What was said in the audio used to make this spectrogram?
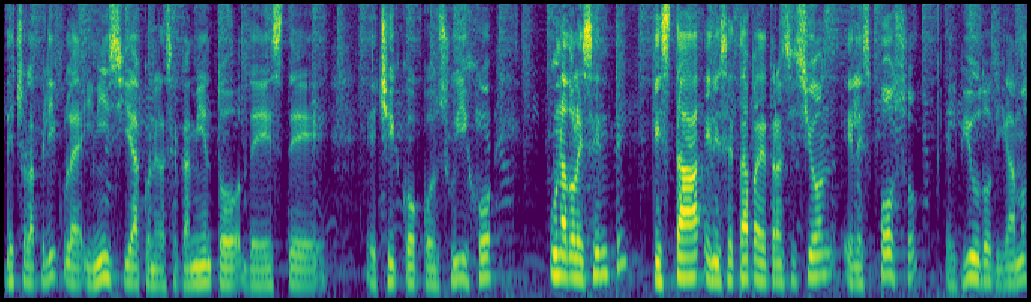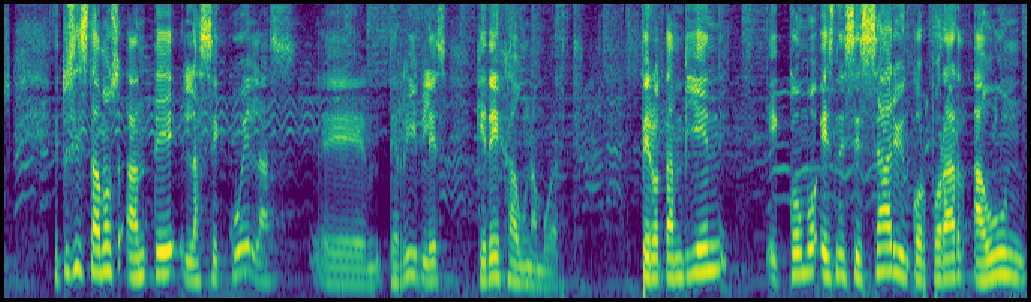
De hecho, la película inicia con el acercamiento de este eh, chico con su hijo. Un adolescente que está en esa etapa de transición, el esposo, el viudo, digamos. Entonces estamos ante las secuelas eh, terribles que deja una muerte pero también eh, cómo es necesario incorporar aún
